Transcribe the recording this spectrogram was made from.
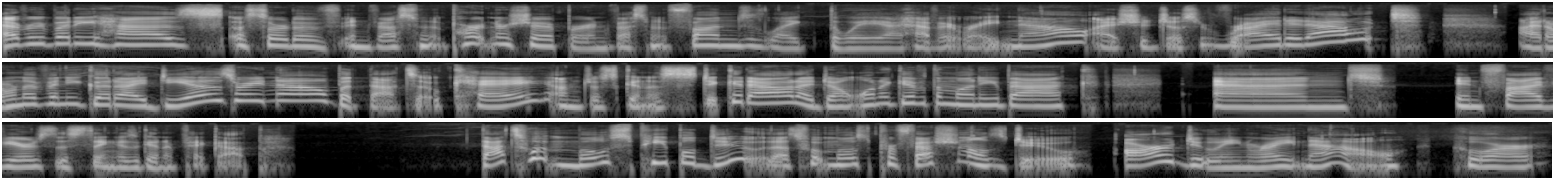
Everybody has a sort of investment partnership or investment fund like the way I have it right now. I should just ride it out." I don't have any good ideas right now, but that's okay. I'm just going to stick it out. I don't want to give the money back. And in five years, this thing is going to pick up. That's what most people do. That's what most professionals do, are doing right now, who are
